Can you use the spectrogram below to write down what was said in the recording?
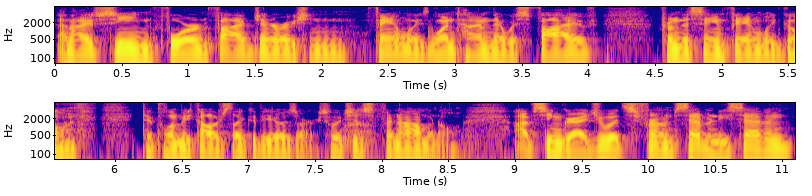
and I've seen four and five generation families. One time there was five from the same family going to Columbia College Lake of the Ozarks, which wow. is phenomenal. I've seen graduates from 77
